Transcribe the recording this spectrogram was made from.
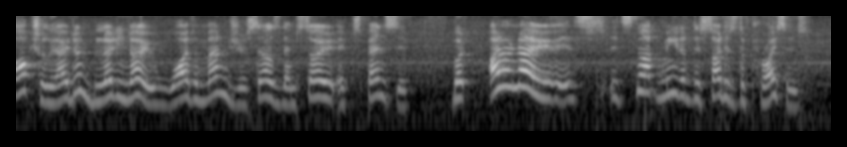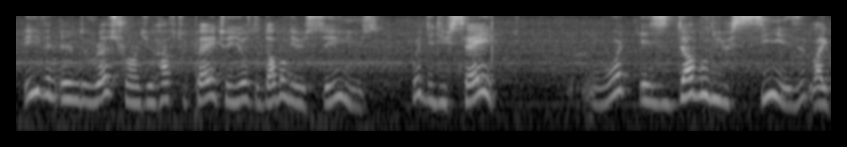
Actually, I don't bloody know why the manager sells them so expensive. But I don't know, it's it's not me that decides the prices. Even in the restaurant you have to pay to use the WCs. What did you say? What is WC? Is it like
